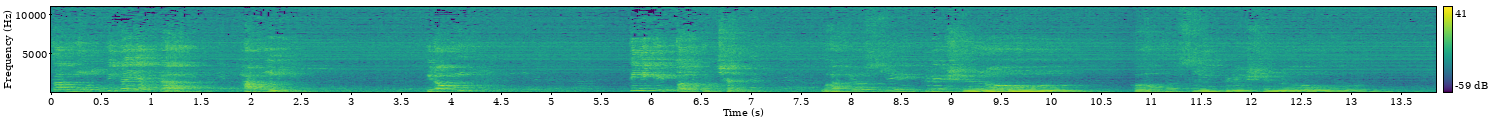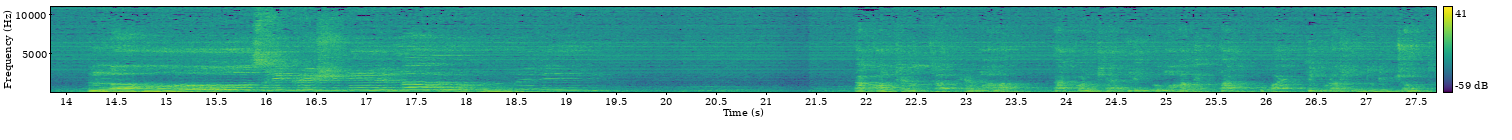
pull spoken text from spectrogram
তার মূর্তিটাই একটা হারমোনি কীরকম? তিনি কীর্তন করছেন। ভজ শ্রীকৃষ্ণ কত শ্রীকৃষ্ণ লহ শ্রীকৃষ্ণের নাম। তার কণ্ঠের রুদ্রাক্ষের মালা, তার কণ্ঠে এক লিঙ্গ মহাদেব, তার উপায় ত্রিপুরা সুন্দরীর যন্ত্র।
